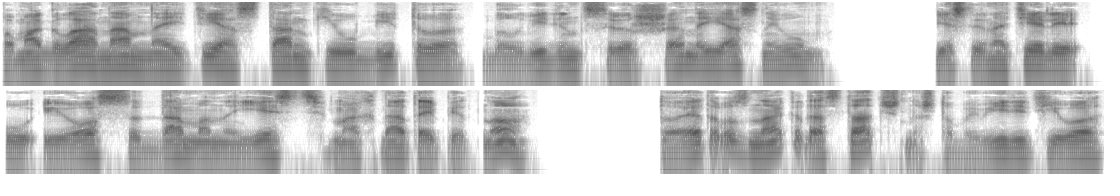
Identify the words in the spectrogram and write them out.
помогла нам найти останки убитого, был виден совершенно ясный ум. Если на теле у Иосса Дамона есть мохнатое пятно, то этого знака достаточно, чтобы видеть его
